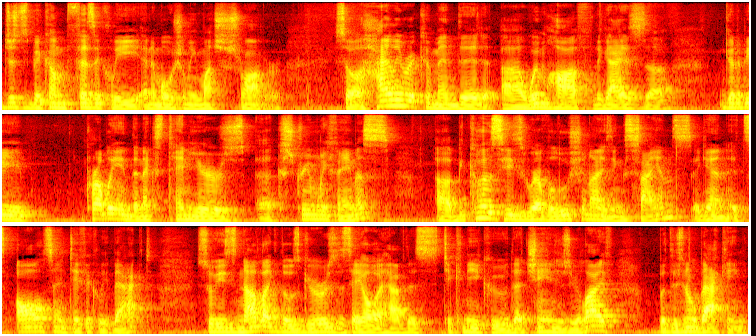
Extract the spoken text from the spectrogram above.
just become physically and emotionally much stronger. So highly recommended uh, Wim Hof. The guy's uh, gonna be probably in the next 10 years extremely famous uh, because he's revolutionizing science. Again it's all scientifically backed. So he's not like those gurus that say oh I have this technique that changes your life but there's no backing.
